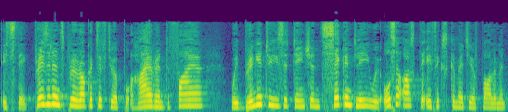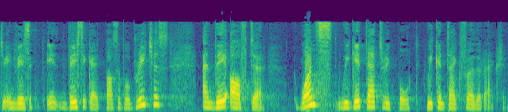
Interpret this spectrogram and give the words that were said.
it's the president's prerogative to hire and to fire. We bring it to his attention. Secondly, we also ask the Ethics Committee of Parliament to investi- investigate possible breaches. And thereafter, once we get that report, we can take further action.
